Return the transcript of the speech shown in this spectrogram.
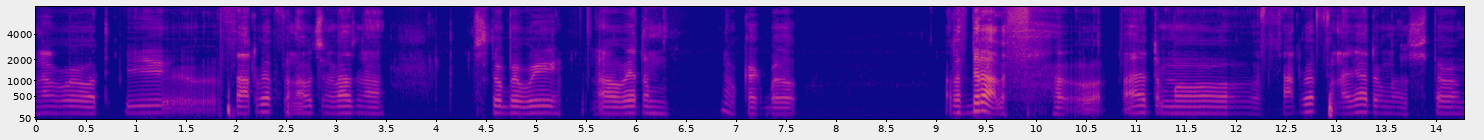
вот, и, соответственно, очень важно, чтобы вы э, в этом, ну, как бы, разбирались, вот, поэтому, соответственно, я думаю, что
